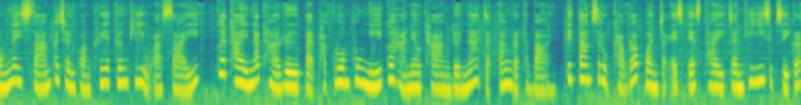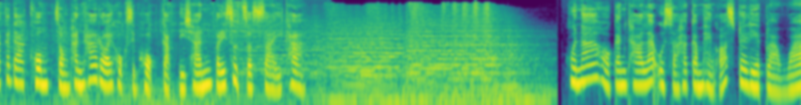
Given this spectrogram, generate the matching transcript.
2 ใน 3 เผชิญความเครียดเรื่องที่อยู่อาศัย เพื่อไทยนัดหารือ 8 พักร่วมพรุ่งนี้เพื่อหาแนวทางเดินหน้าจัดตั้งรัฐบาล ติดตามสรุปข่าวรอบวันจาก SBS ไทยจันทร์ที่ 24 กรกฎาคม 2566 กับดิฉัน ปริสุทธ์สดใสค่ะ หัวหน้าหอการค้าและอุตสาหกรรมแห่งออสเตรเลียกล่าวว่า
